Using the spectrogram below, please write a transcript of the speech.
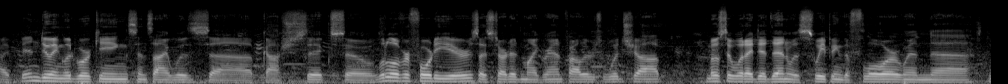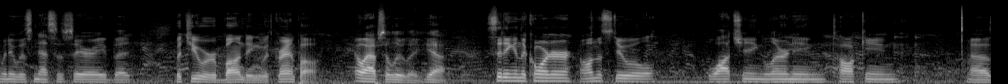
I've been doing woodworking since I was, uh, gosh, six, so a little over 40 years. I started my grandfather's wood shop. Most of what I did then was sweeping the floor when uh, when it was necessary, but. But you were bonding with Grandpa. Oh, absolutely, yeah. Sitting in the corner on the stool, watching, learning, talking. Uh,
